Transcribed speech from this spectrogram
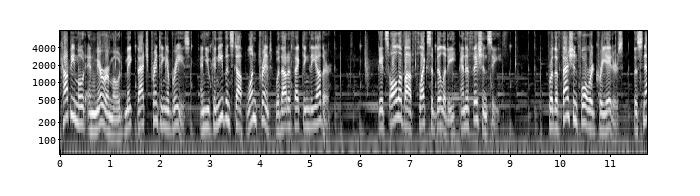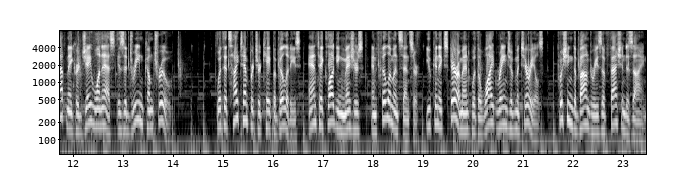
Copy mode and mirror mode make batch printing a breeze, and you can even stop one print without affecting the other. It's all about flexibility and efficiency. For the fashion-forward creators, the Snapmaker J1S is a dream come true. With its high-temperature capabilities, anti-clogging measures, and filament sensor, you can experiment with a wide range of materials, pushing the boundaries of fashion design.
